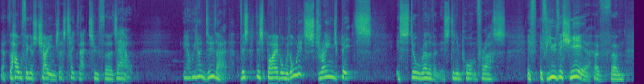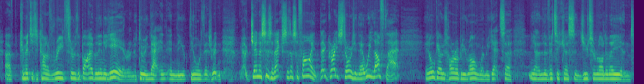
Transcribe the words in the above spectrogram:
The whole thing has changed. Let's take that two thirds out. You know, we don't do that. This, this Bible, with all its strange bits, is still relevant. It's still important for us. If, if you this year have, um, have committed to kind of read through the Bible in a year and are doing that in, in the, the order that it's written, you know, Genesis and Exodus are fine. They're great stories in there. We love that. It all goes horribly wrong when we get to you know, Leviticus and Deuteronomy and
